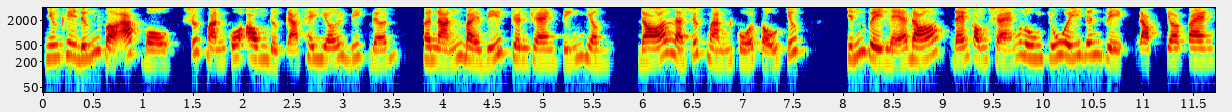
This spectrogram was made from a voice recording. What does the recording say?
Nhưng khi đứng vào Apple, sức mạnh của ông được cả thế giới biết đến. Hình ảnh bài viết trên trang Tiến Dân. Đó là sức mạnh của tổ chức. Chính vì lẽ đó, đảng Cộng sản luôn chú ý đến việc đập cho tan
